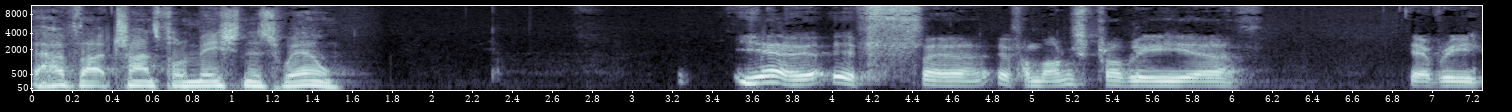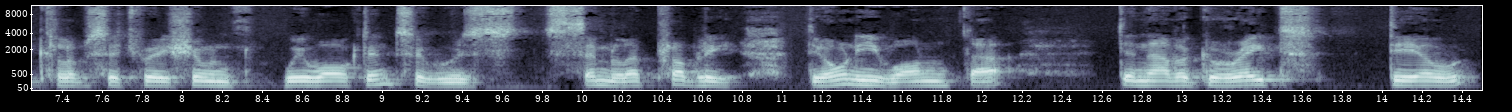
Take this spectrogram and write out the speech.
have that transformation as well? Yeah, if uh, if I'm honest, probably. Uh every club situation we walked into was similar. Probably the only one that didn't have a great deal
